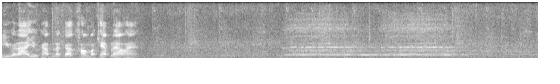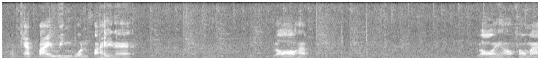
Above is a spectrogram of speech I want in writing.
มีเวลาอยู่ครับ แล้วก็เข้ามาแคปแล้วฮะเอาแคปไปวิ่งวนไปนะฮะรอครับ รอให้เขาเข้ามา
